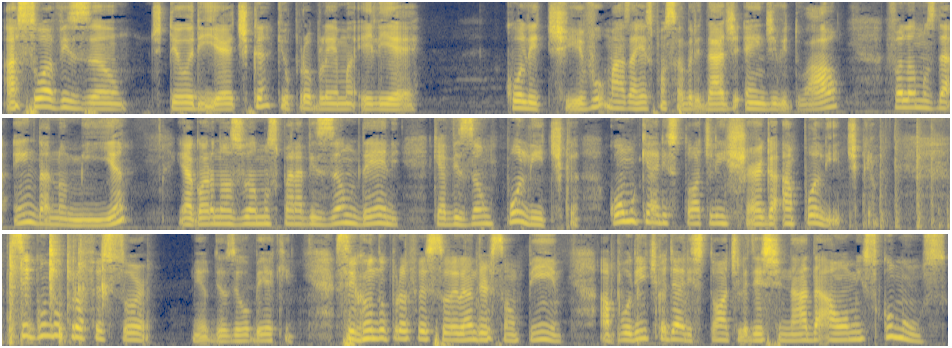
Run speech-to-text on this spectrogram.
a sua visão de teoria ética, que o problema ele é coletivo, mas a responsabilidade é individual. Falamos da endanomia, E agora nós vamos para a visão dele, que é a visão política. Como que Aristóteles enxerga a política? Segundo o professor, meu Deus, eu roubei aqui. Segundo o professor Anderson Pinho, a política de Aristóteles é destinada a homens comuns,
